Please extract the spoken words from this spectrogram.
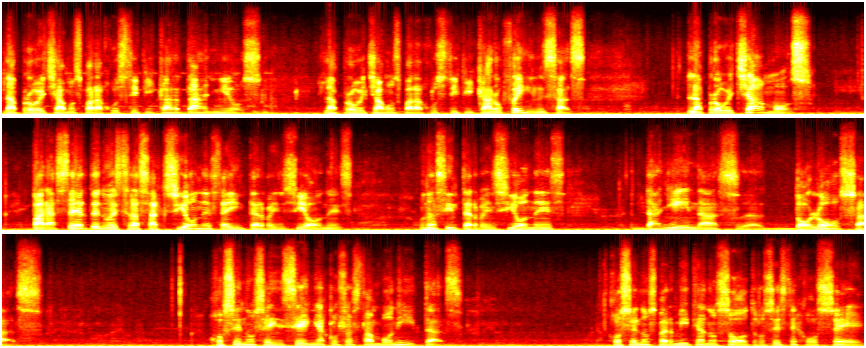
la aprovechamos para justificar daños, la aprovechamos para justificar ofensas, la aprovechamos para hacer de nuestras acciones e intervenciones unas intervenciones dañinas, dolosas. José nos enseña cosas tan bonitas. José nos permite a nosotros, este José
